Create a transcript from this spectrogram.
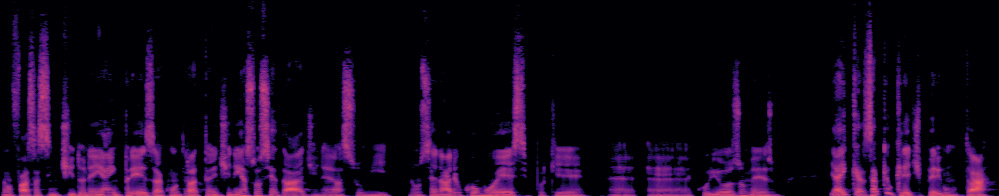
não faça sentido nem a empresa, a contratante, nem a sociedade, né? Assumir num cenário como esse, porque é, é curioso mesmo. E aí, sabe o que eu queria te perguntar?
